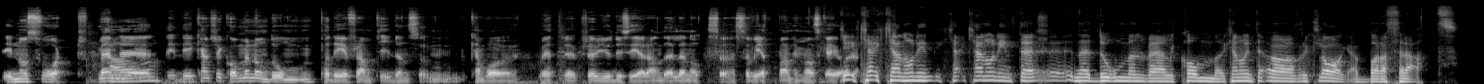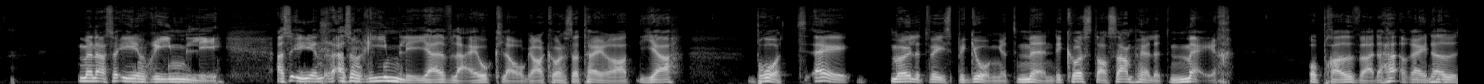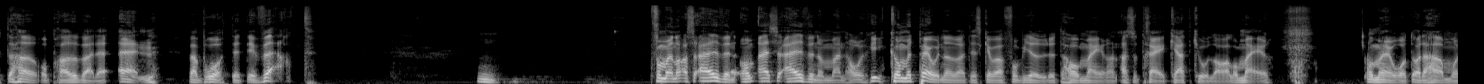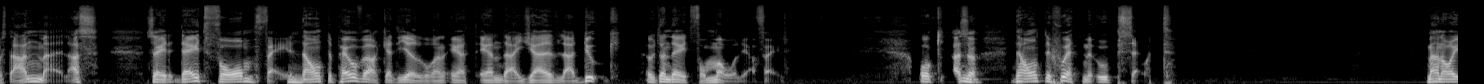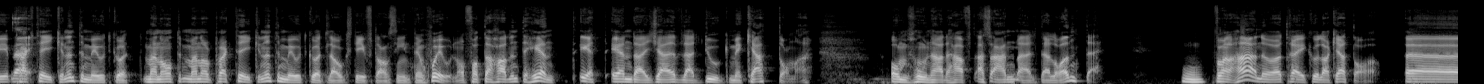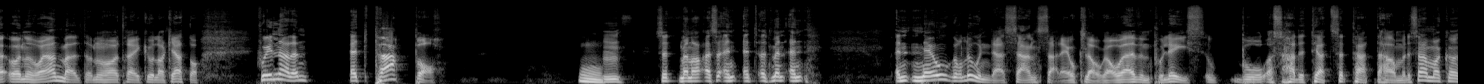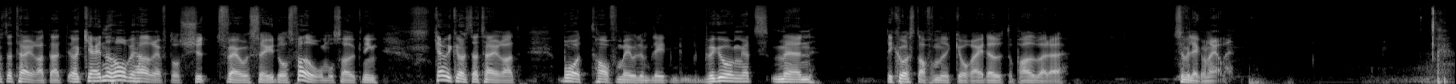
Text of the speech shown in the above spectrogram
Det är nog svårt. Men Ja. eh, det, det kanske kommer någon dom på det i framtiden som kan vara vad heter det, prejudicerande eller något. Så, så vet man hur man ska göra. kan, kan, hon in, kan, kan hon inte, eh, när domen väl kommer, kan hon inte överklaga bara för att? Men alltså i en rimlig, alltså, i en, alltså en rimlig jävla åklagare konstaterar att ja, brott är möjligtvis begånget men det kostar samhället mer att pröva det här, reda ut det här och pröva det än vad brottet är värt. Mm. För man, alltså, även om, alltså även om man har kommit på nu att det ska vara förbjudet att ha mer än alltså tre kattkullar eller mer om året och det här måste anmälas. Så är det, det är ett formfel. Det har inte påverkat djuren ett enda jävla dugg. Utan det är ett formaliafel. Och alltså det har inte skett med uppsåt. Man har i Nej. praktiken inte motgått, man har, inte, man har praktiken inte motgått lagstiftarens intentioner. För att det hade inte hänt ett enda jävla dugg med katterna. Om hon hade haft, alltså anmält eller inte. Mm. För man, här nu har jag tre kullar katter. Eh, och nu har jag anmält och nu har jag tre kullar katter. Skillnaden, ett papper. Mm. Så att man har alltså en, ett, ett, men en, en någorlunda sansad åklagare och även polis och alltså hade tagit det här med detsamma och konstaterat att okej nu har vi här efter 22 sidors förundersökning kan vi konstatera att brott har förmodligen blivit begånget men det kostar för mycket att reda ut och pröva det. Så vi lägger ner det.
